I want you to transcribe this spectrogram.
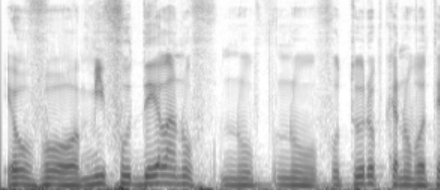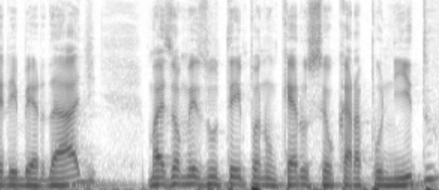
eu vou me fuder lá no, no, no futuro porque eu não vou ter liberdade, mas ao mesmo tempo eu não quero ser o cara punido.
